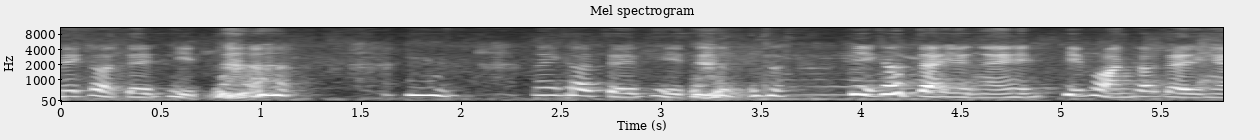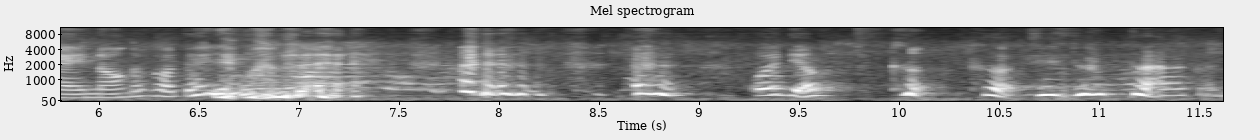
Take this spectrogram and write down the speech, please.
ไม่เข้าใจผิดนะไม่เข้าใจผิด พี่เข้าใจยังไง พี่พรเข้าใจยังไง น้องก็เข้าใจอย่างนั้นแหละโอ้ยเดี๋ยวเขินเขินที่น้ำตาก่อน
